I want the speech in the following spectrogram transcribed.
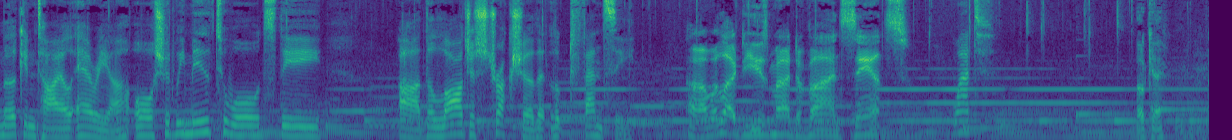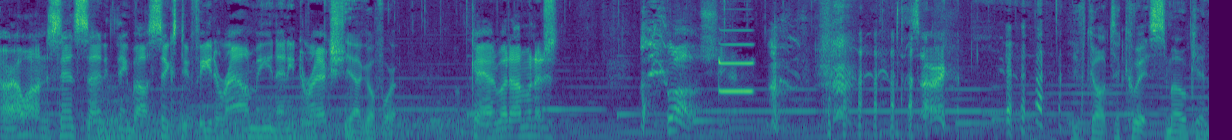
mercantile area, or should we move towards the uh, the larger structure that looked fancy? Uh, I would like to use my divine sense. What? Okay. All right, I want to sense anything about 60 feet around me in any direction. Yeah, go for it. Okay, but I'm gonna just. oh, shit. Sorry. You've got to quit smoking.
